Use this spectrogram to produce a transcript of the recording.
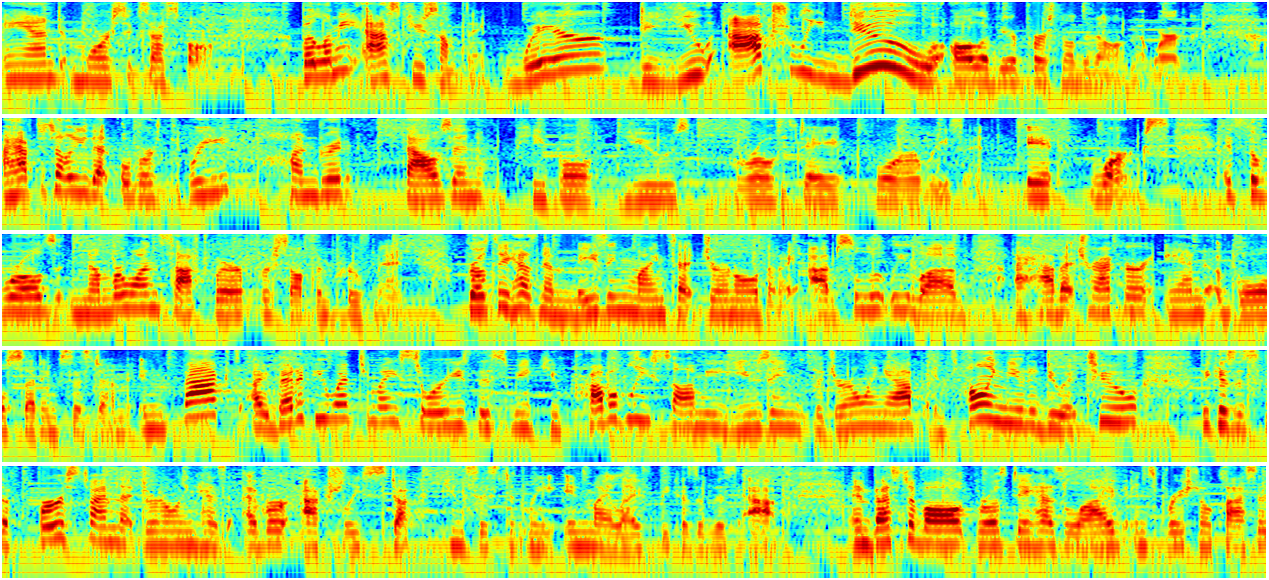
and more successful. But let me ask you something. Where do you actually do all of your personal development work? I have to tell you that over 300,000 people use Growth Day for a reason. It works. It's the world's number one software for self improvement. Growth Day has an amazing mindset journal that I absolutely love, a habit tracker, and a goal setting system. In fact, I bet if you went to my stories this week, you probably saw me using the journaling app and telling you to do it too, because it's the first time that journaling has ever actually stuck consistently in my life because of this app. And best of all, Growth Day has live inspirational classes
